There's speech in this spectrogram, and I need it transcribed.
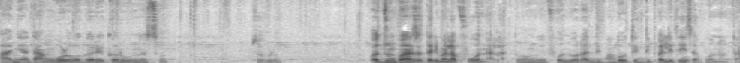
आणि आता आंघोळ वगैरे करून असं सगळं. अजून कोणाचा तरी मला फोन आला. तर मग मी फोनवर अधिक बहुतेक दीपाली ताईचा फोन होता.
